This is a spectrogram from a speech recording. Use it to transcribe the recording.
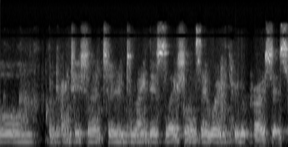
for the practitioner to, to make their selection as they work through the process.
